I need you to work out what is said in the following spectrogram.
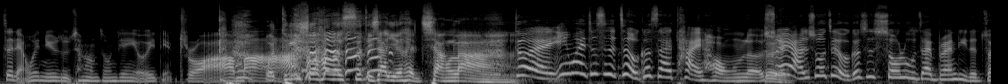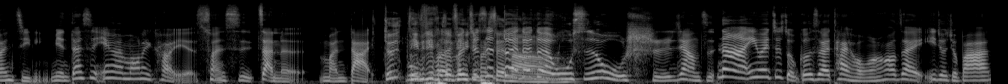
这两位女主唱中间有一点 drama，我听说他们私底下也很呛辣。对，因为就是这首歌实在太红了。虽然说这首歌是收录在 Brandy 的专辑里面，但是因为 Monica 也算是占了蛮大就是 fifty percent 就是对对对，五十五十这样子。那因为这首歌实在太红，然后在一九九八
